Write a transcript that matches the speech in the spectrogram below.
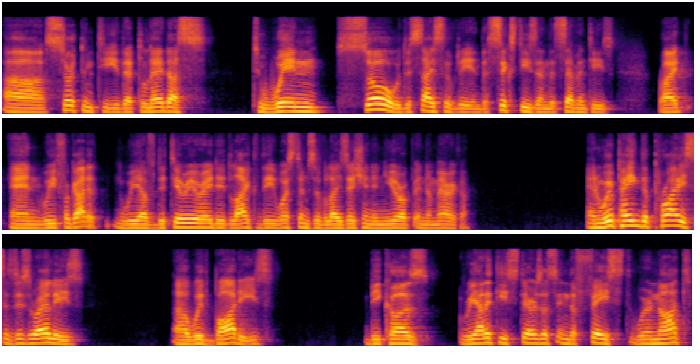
uh, certainty that led us to win so decisively in the 60s and the 70s, right? And we forgot it. We have deteriorated like the Western civilization in Europe and America. And we're paying the price as Israelis uh, with bodies because reality stares us in the face. We're not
